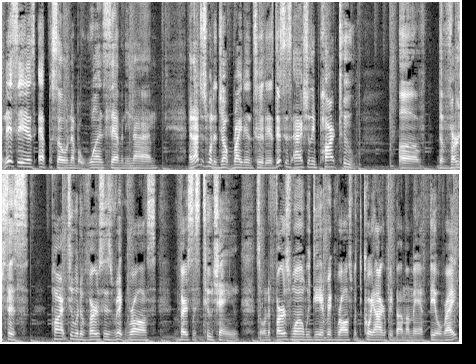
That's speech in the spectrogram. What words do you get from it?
And this is episode number 179. And I just want to jump right into this. This is actually part two of the verses. Part two of the verses. Rick Ross versus 2 Chain. So on the first one, we did Rick Ross with the choreography by my man Phil Wright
